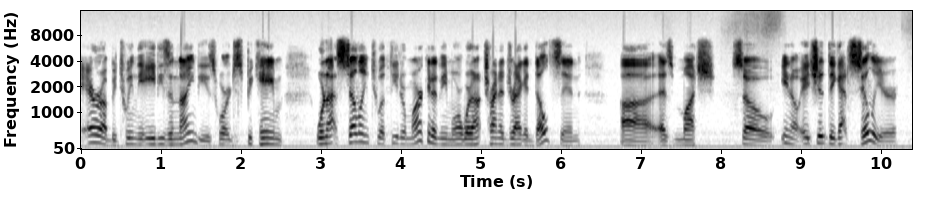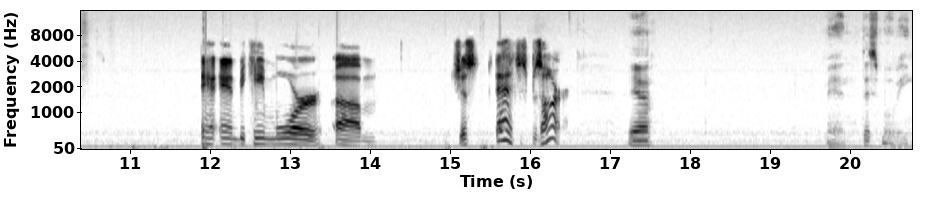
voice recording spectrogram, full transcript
era between the 80s and 90s where it just became we're not selling to a theater market anymore. We're not trying to drag adults in uh, as much. So you know, it should they got sillier and, and became more um, just eh, just bizarre. Yeah. Man, this movie.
